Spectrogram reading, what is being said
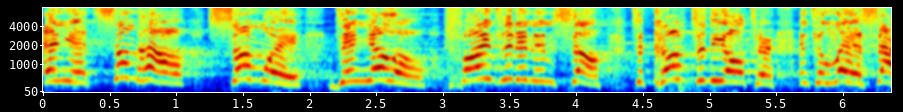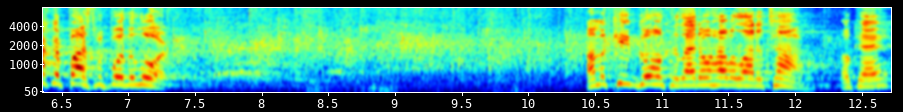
And yet, somehow, someway, Daniello finds it in himself to come to the altar and to lay a sacrifice before the Lord. I'm gonna keep going because I don't have a lot of time, okay?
